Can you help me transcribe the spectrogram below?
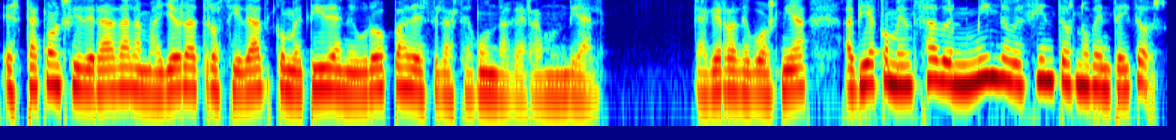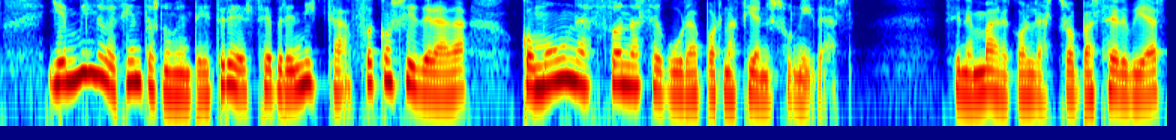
está considerada la mayor atrocidad cometida en Europa desde la Segunda Guerra Mundial. La guerra de Bosnia había comenzado en 1992 y en 1993 Srebrenica fue considerada como una zona segura por Naciones Unidas. Sin embargo, las tropas serbias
